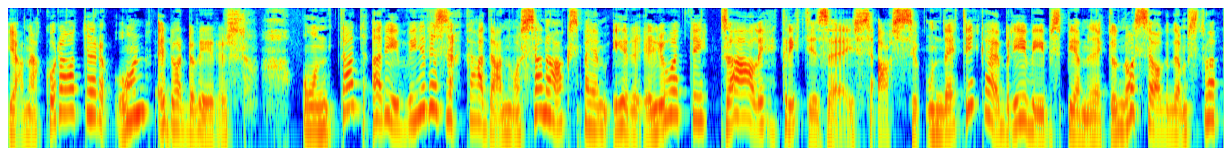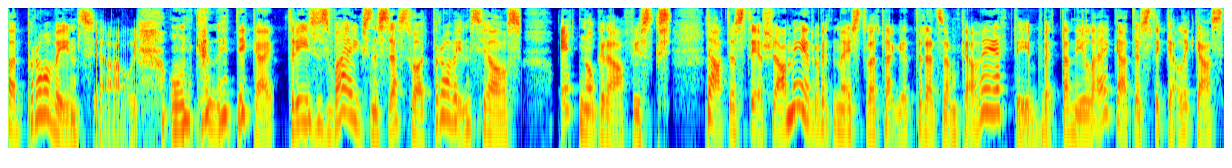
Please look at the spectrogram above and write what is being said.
Jānā Kurāteru un Eduarda Virzu. Un tad arī Virza kādā no sanāksmēm ir ļoti zāli kritizējis asi, un ne tikai brīvības pieminekļu, nosaukdams to par provinciāli, un ka ne tikai trīs zvaigznes esot provinciāls, etnogrāfisks. Tā tas tiešām ir, bet mēs to tagad redzam kā vērtību. Bet tajā laikā tas tikai likās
